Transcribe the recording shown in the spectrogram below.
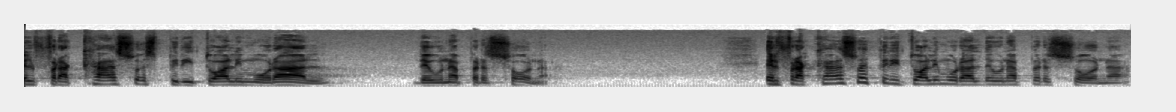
el fracaso espiritual y moral de una persona? El fracaso espiritual y moral de una persona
